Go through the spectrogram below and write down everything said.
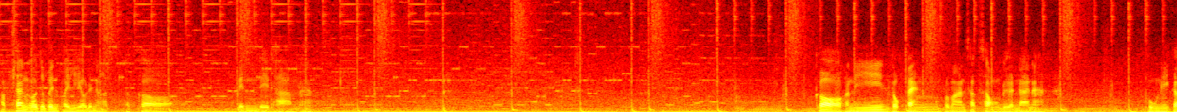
ออปชันเขาจะเป็นไฟเลี้ยวด้วยนะครับ แล้วก็เป็น daytime นะก็คันนี้ตกแต่งประมาณสัก 2 เดือนได้นะฮะพรุ่งนี้ก็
